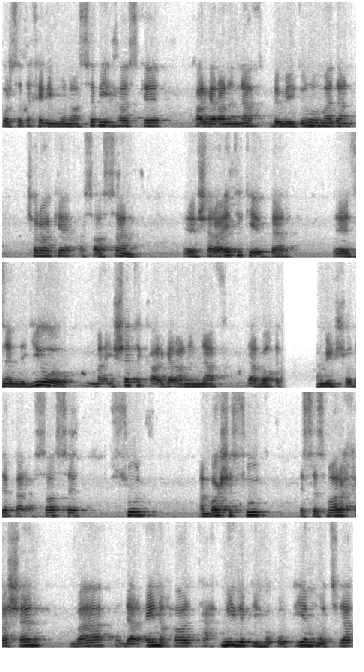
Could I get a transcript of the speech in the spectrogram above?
فرصت خیلی مناسبی هست که کارگران نفت به میدون اومدن چرا که اساسا شرایطی که بر زندگی و معیشت کارگران نفت در واقع تعمیل شده بر اساس سود انباش سود استثمار خشن و در این حال تحمیل بیحقوقی مطلق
